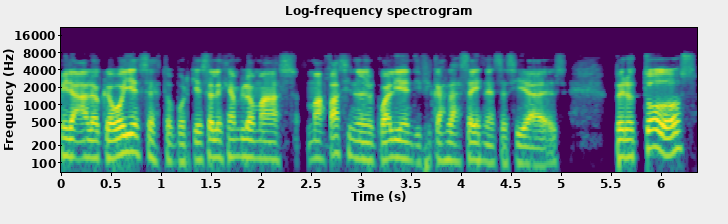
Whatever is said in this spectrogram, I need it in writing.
Mira, a lo que voy es esto, porque es el ejemplo más, más fácil en el cual identificas las seis necesidades. Pero todos,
